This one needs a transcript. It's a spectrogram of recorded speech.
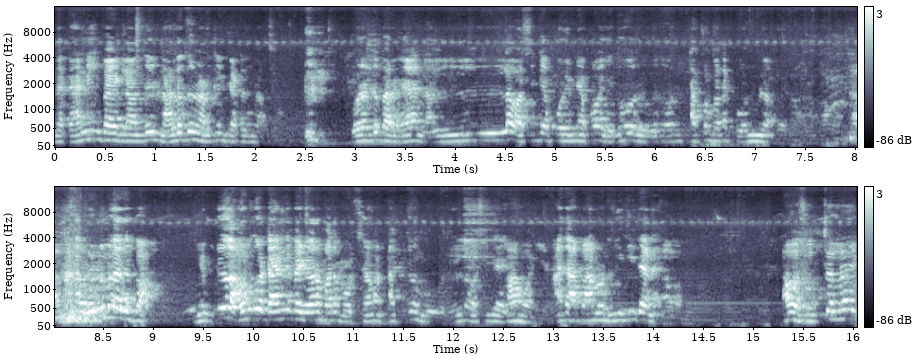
அந்த டர்னிங் பாயிண்ட்ல வந்து நல்லதும் நடக்கும் கெட்டதும் நடக்கும். ஒரு இடத்து பாருங்க நல்லா வசதியா போயிருந்தப்போ ஏதோ ஒரு டப்புன்னு பார்த்தா ஒண்ணுல போயிடும். அதனால ஒண்ணுமில்ல இருப்பான். எப்படியோ அவங்க ஒரு டைம் போயிட்டு வர பார்த்தா போச்சு. அவன் டக்குன்னு நல்ல வசதியா இருக்கும். ஆமாங்க அது அப்ப அவனோட விதி தானே. அவன் சொத்தெல்லாம்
